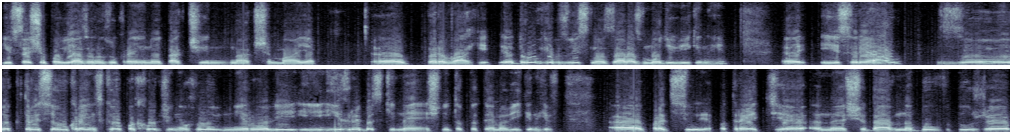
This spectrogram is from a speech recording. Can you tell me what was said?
і все, що пов'язано з Україною, так чи інакше має переваги. Е, Друге, звісно, зараз в моді вікінги Е, і серіал. З е, актрисою українського походження в головній ролі, і ігри безкінечні, тобто тема вікінгів е, працює. По-третє, нещодавно був дуже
